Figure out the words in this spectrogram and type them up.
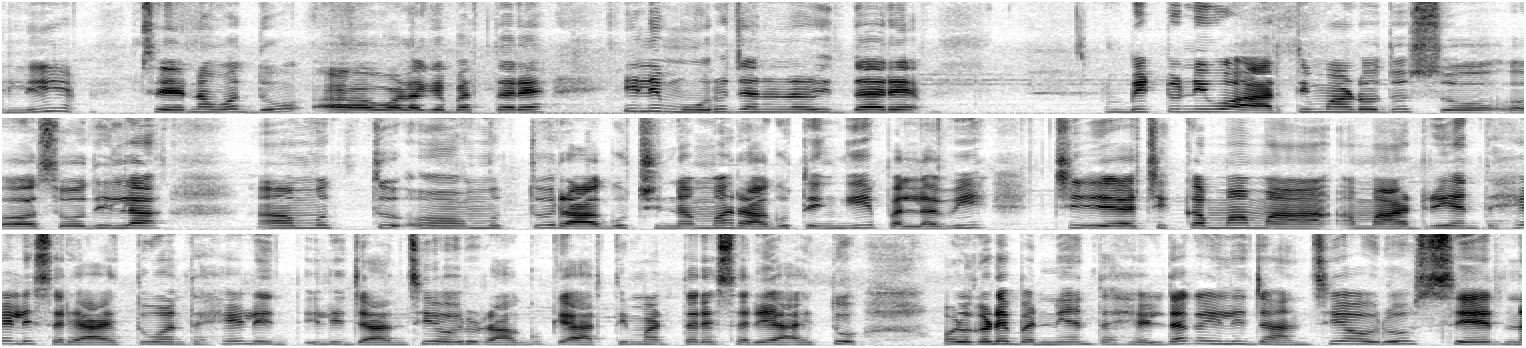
ಇಲ್ಲಿ ಸೇರ್ನ ಒದ್ದು ಒಳಗೆ ಬರ್ತಾರೆ. ಇಲ್ಲಿ ಮೂರು ಜನರು ಇದ್ದಾರೆ. ಬಿಟ್ಟು ನೀವು ಆರತಿ ಮಾಡೋದು ಸೋ ಸೋದಿಲ್ಲ. ಮುತ್ತು ಮುತ್ತು, ರಾಗು, ಚಿನ್ನಮ್ಮ, ರಾಗು ತೆಂಗಿ, ಪಲ್ಲವಿ, ಚಿ, ಚಿಕ್ಕಮ್ಮ ಮಾಡ್ರಿ ಅಂತ ಹೇಳಿ ಸರಿ ಆಯಿತು ಅಂತ ಹೇಳಿ ಇಲ್ಲಿ ಝಾನ್ಸಿ ಅವರು ರಾಗುಗೆ ಆರತಿ ಮಾಡ್ತಾರೆ, ಸರಿ ಆಯಿತು, ಒಳಗಡೆ ಬನ್ನಿ ಅಂತ ಹೇಳಿದಾಗ ಇಲ್ಲಿ ಝಾನ್ಸಿ ಅವರು ಸೇರ್ನ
